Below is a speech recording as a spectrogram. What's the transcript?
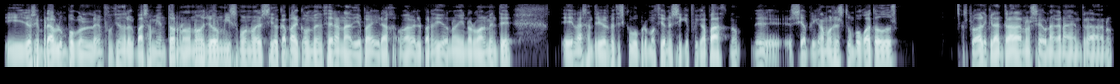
y yo siempre hablo un poco en, función de lo que pasa en mi entorno, ¿no? Yo mismo no he sido capaz de convencer a nadie para ir a, a ver el partido, ¿no? Y normalmente en las anteriores veces que hubo promociones sí que fui capaz, ¿no? Eh, si aplicamos esto un poco a todos, es probable que la entrada no sea una gran entrada, ¿no?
